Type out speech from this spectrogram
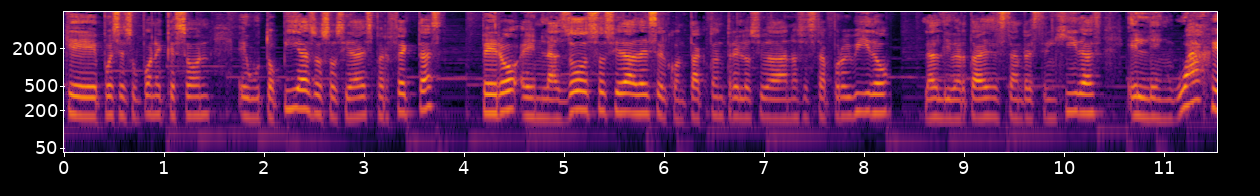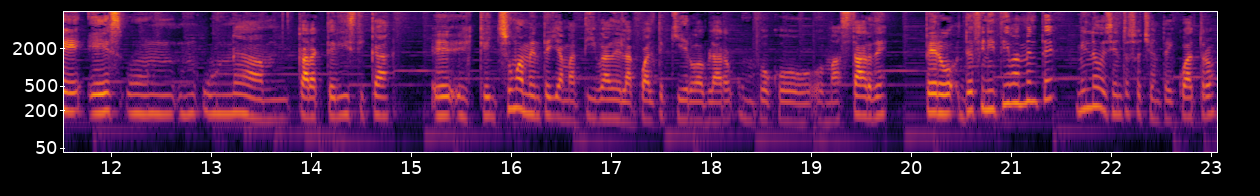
que pues se supone que son utopías o sociedades perfectas, pero en las dos sociedades el contacto entre los ciudadanos está prohibido, las libertades están restringidas, el lenguaje es una característica eh, eh, que sumamente llamativa de la cual te quiero hablar un poco más tarde. Pero definitivamente 1984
